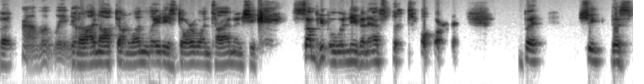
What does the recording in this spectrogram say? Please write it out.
But probably, not. you know, I knocked on one lady's door one time, and she, some people wouldn't even answer the door, but she this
